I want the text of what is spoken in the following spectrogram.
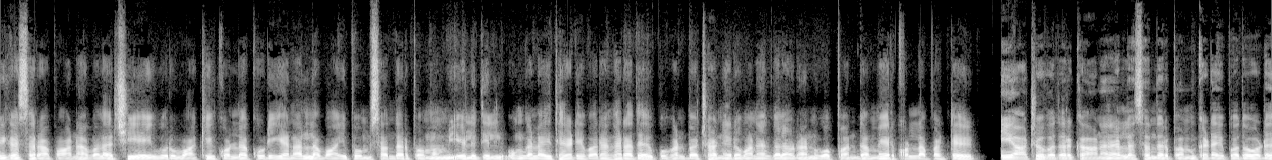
மிக சிறப்பான வளர்ச்சியை உருவாக்கி கொள்ளக்கூடிய நல்ல வாய்ப்பும் சந்தர்ப்பமும் எளிதில் உங்களை தேடி வருகிறது. புகழ்பெற்ற நிறுவனங்களுடன் ஒப்பந்தம் மேற்கொள்ளப்பட்டு பணியாற்றுவதற்கான நல்ல சந்தர்ப்பம் கிடைப்பதோடு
